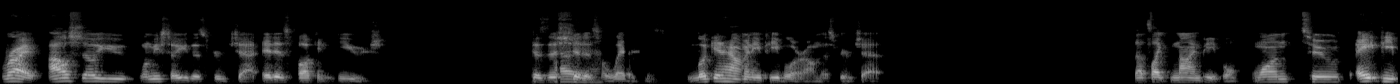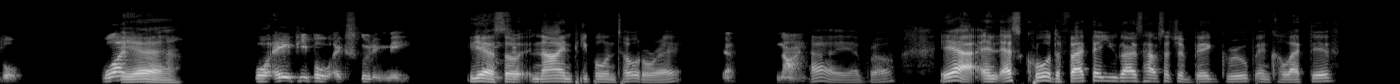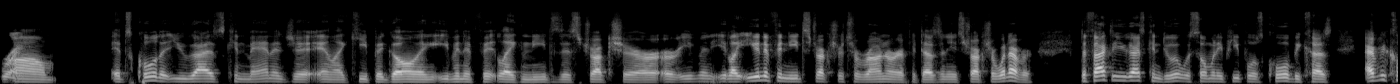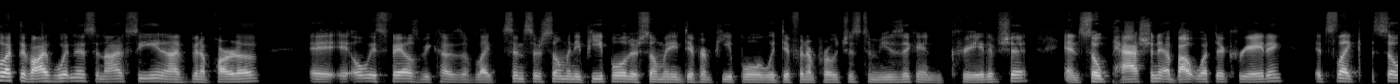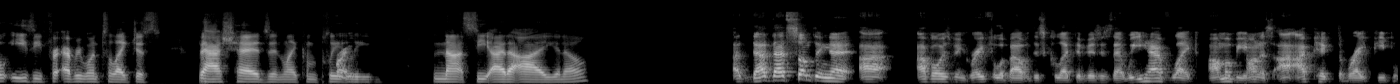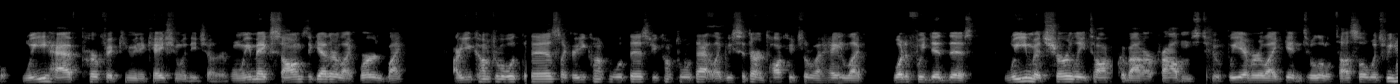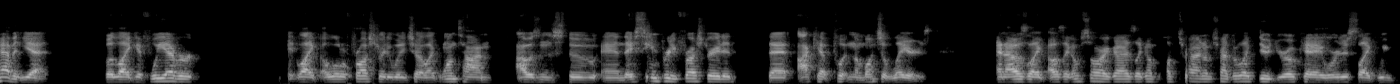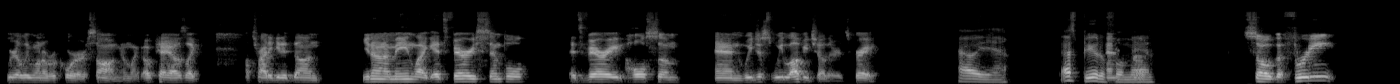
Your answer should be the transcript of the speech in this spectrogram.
Right. I'll show you. Let me show you this group chat. It is fucking huge. Because this oh, shit yeah. is hilarious. Look at how many people are on this group chat. That's like nine people. One, two, eight people. What? Yeah. Well, eight people excluding me. Yeah, so nine people in total, right? Yeah, nine. Oh yeah, bro. Yeah, and that's cool. The fact that you guys have such a big group and collective, Right. um, it's cool that you guys can manage it and like keep it going, even if it like needs this structure or, or even like even if it needs structure to run or if it doesn't need structure, whatever. The fact that you guys can do it with so many people is cool because every collective I've witnessed and I've seen and I've been a part of, it, it always fails because of like since there's so many people, there's so many different people with different approaches to music and creative shit and so passionate about what they're creating. It's like so easy for everyone to like just bash heads and like completely not see eye to eye, you know? Uh, that that's something that I I've always been grateful about with this collective is is that we have like I'm gonna be honest, I, I picked the right people. We have perfect communication with each other. When we make songs together, like we're like, are you comfortable with this? Like, are you comfortable with this? Are you comfortable with that? Like we sit there and talk to each other like, hey, like, what if we did this? We maturely talk about our problems too. If we ever like get into a little tussle, which we haven't yet, but like if we ever get like a little frustrated with each other, like one time I was in the stew and they seemed pretty frustrated that I kept putting a bunch of layers. And I was like, I was like, I'm sorry, guys. Like, I'm, I'm trying, I'm trying. They're like, dude, you're okay. We're just like, we really want to record our song. And I'm like, okay. I was like, I'll try to get it done. You know what I mean? Like, it's very simple. It's very wholesome, and we just we love each other. It's great. Hell yeah. That's beautiful, And, uh, man. So the three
